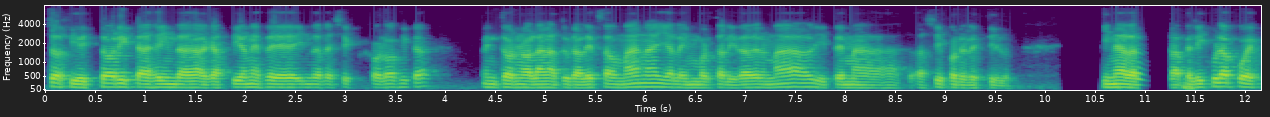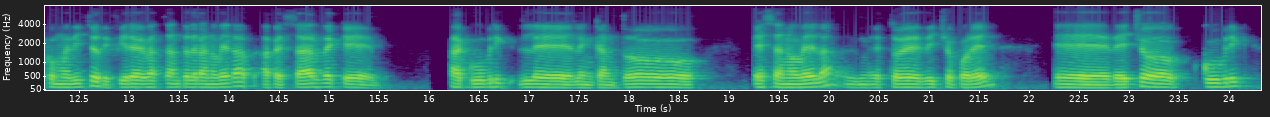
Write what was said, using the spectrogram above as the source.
sociohistóricas e indagaciones de índole psicológica, en torno a la naturaleza humana y a la inmortalidad del mal y temas así por el estilo. Y nada, la película, pues como he dicho, difiere bastante de la novela, a pesar de que a Kubrick le, encantó esa novela, esto es dicho por él. Eh, de hecho, Kubrick,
